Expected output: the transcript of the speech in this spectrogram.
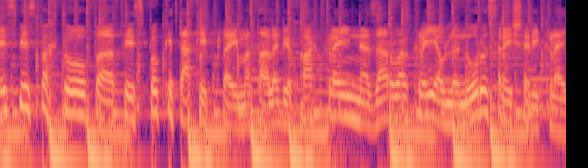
اس پی اس پختو په فیسبوک کې تا کې پلی مطلب یو فاک کړئ نظر ور کړئ او له نورو سره شریک کړئ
